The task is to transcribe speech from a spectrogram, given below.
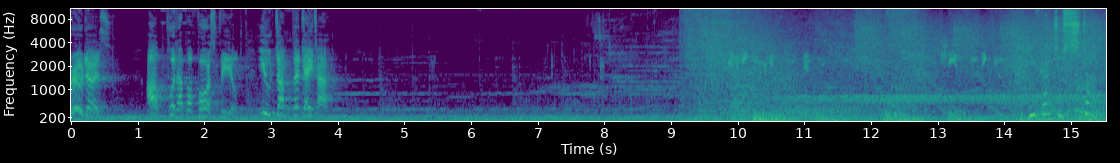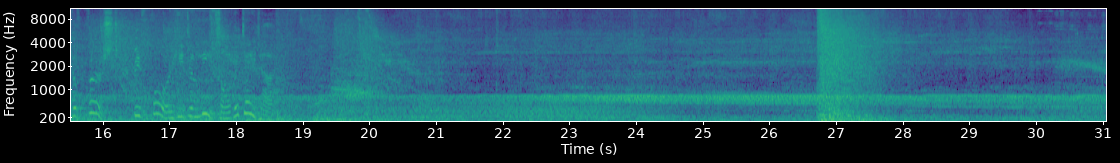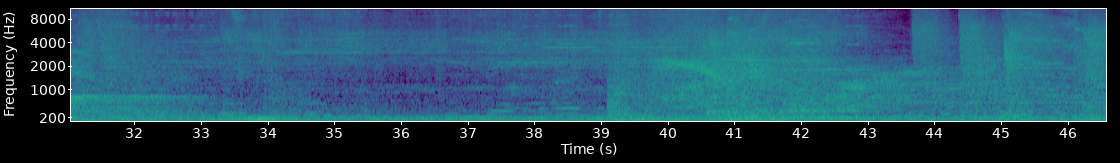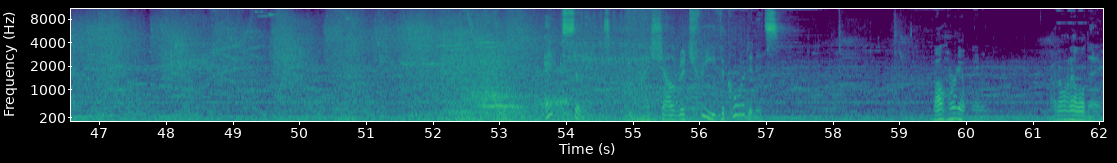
Intruders! I'll put up a force field. You dump the data. We've got to stop the first before he deletes all the data. Excellent. I shall retrieve the coordinates. Well, hurry up, Naaman. I don't have all day.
